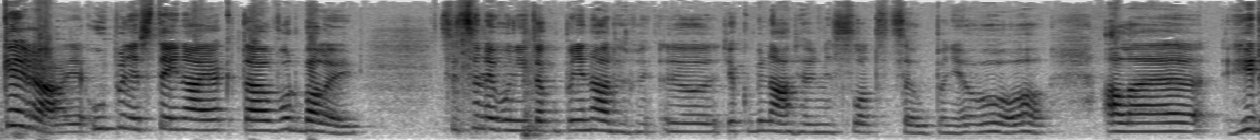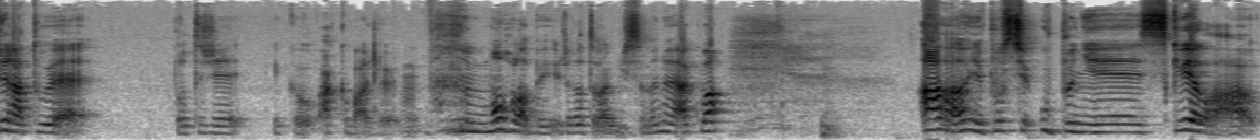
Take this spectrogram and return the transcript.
která je úplně stejná jak ta od Bali. Sice nevoní tak úplně nádherně, uh, jakoby nádherně sladce úplně, oh, ale hydratuje protože jako Aqua, že mohla by hydratovat, když se jmenuje Aqua. A je prostě úplně skvělá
